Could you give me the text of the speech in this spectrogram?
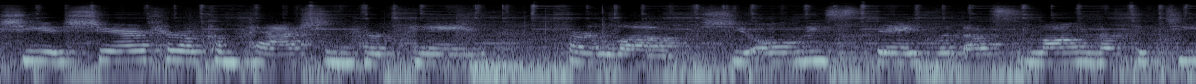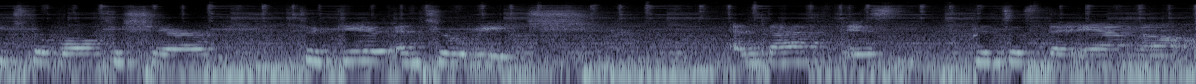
She has shared her compassion, her pain, her love. She only stayed with us long enough to teach the world to share, to give, and to reach. And that is Princess Diana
